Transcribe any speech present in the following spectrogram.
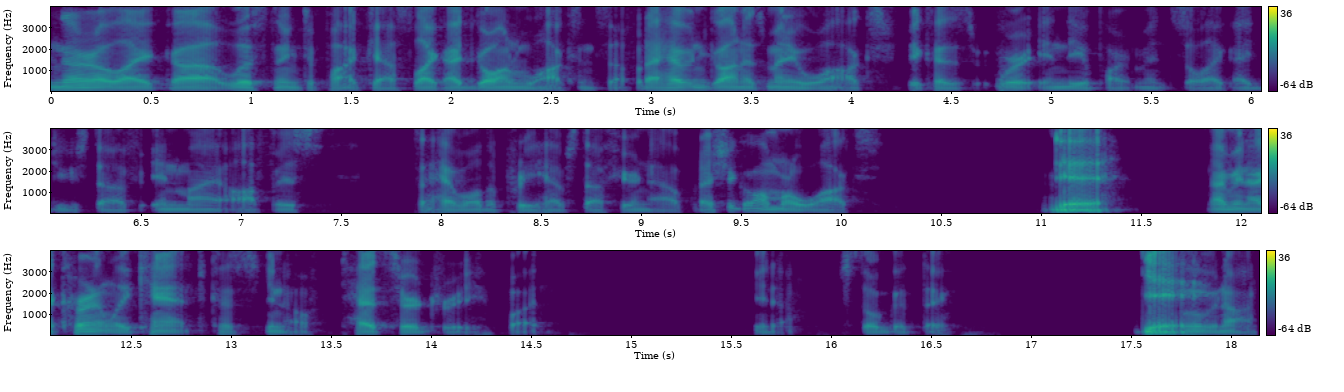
No, no, like uh, listening to podcasts. Like I'd go on walks and stuff, but I haven't gone as many walks because we're in the apartment. So like I do stuff in my office. So I have all the prehab stuff here now, but I should go on more walks. Yeah. I mean, I currently can't because you know head surgery, but you know, still a good thing. Yeah. Moving on.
